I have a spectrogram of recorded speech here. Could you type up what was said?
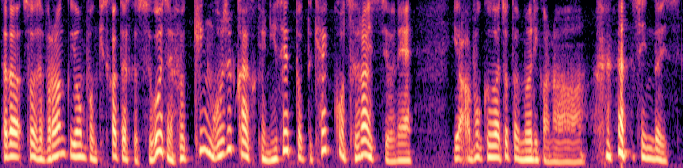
ただ、そうですね。プランク4分きつかったですけど、すごいですね。腹筋50回かけ2セットって結構辛いっすよね。いや、僕はちょっと無理かな。しんどいっす。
